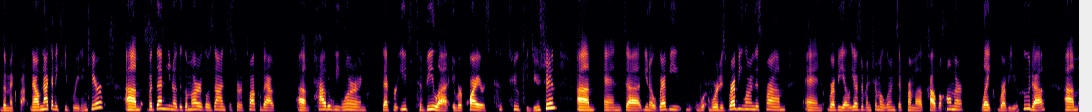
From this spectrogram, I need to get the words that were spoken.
the mikvah. Now I'm not going to keep reading here. Um, but then, you know, the Gemara goes on to sort of talk about um, how do we learn that for each Tavila, it requires two Kiddushin. Um, and, uh, you know, Rebbe, where does Rebbe learn this from? And Rebbe Eliezer ben Shimon learns it from a Kal Vachomer, like Rebbe Yehuda. Um,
